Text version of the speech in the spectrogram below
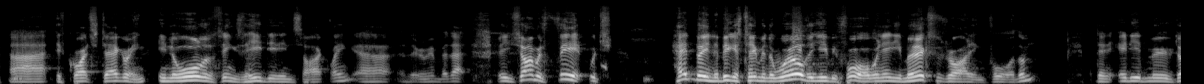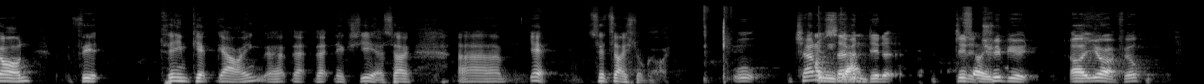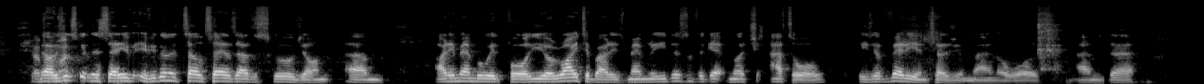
uh, is quite staggering in all of the things that he did in cycling. Uh, I remember that. But he signed with Fiat, which had been the biggest team in the world the year before when Eddy Merckx was riding for them. But then Eddy had moved on. The team kept going uh, that that next year. So, um, yeah, sensational guy. Well, Channel Seven did it did Sorry. a tribute. Oh, you're right, Phil. no, I was just going to say, if, if, you're going to tell tales out of school, John, um, I remember with Paul, you're right about his memory. He doesn't forget much at all. He's a very intelligent man, or was, and uh,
